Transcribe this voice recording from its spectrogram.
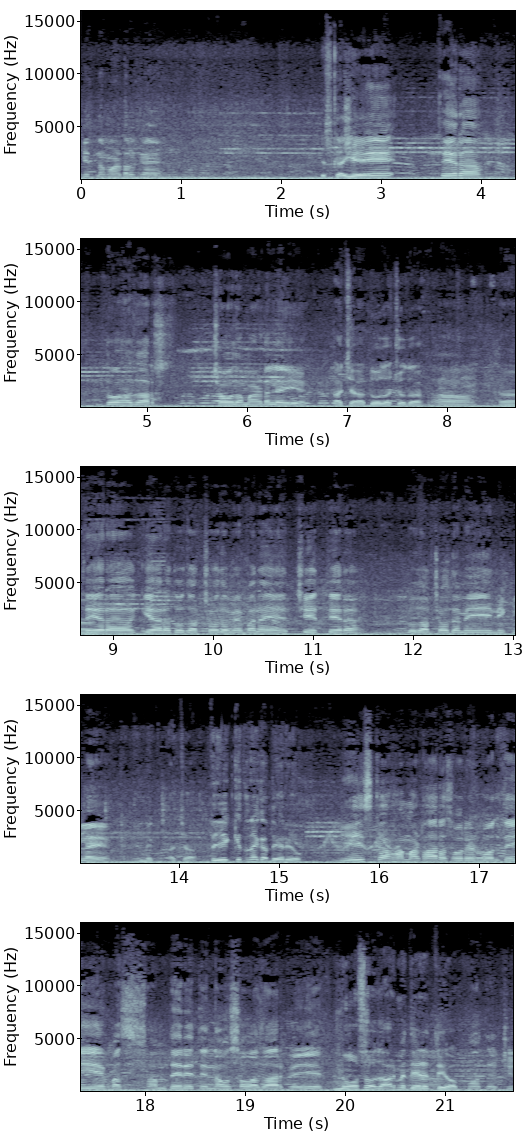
کتنا ماڈل کا ہے۔ اس کا یہ تیرہ دو ہزار چودہ ماڈل ہے یہ۔ اچھا دو ہزار چودہ۔ ہاں۔ تیرہ گیارہ دو ہزار چودہ میں بنے۔ ہیں چھ تیرہ دو ہزار چودہ میں یہ نکلا ہے اچھا۔ تو یہ کتنے کا دے رہے ہو؟ یہ اس کا ہم اٹھارہ سو ریٹ بولتے ہیں یہ بس ہم دے رہے تھے نو سو ہزار کا یہ نو سو ہزار میں دے رہے ہو بہت اچھی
